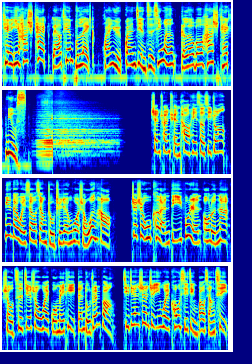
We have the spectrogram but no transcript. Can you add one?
天一 hashtag 聊天不累，寰宇关键字新闻 global hashtag news。身穿全套黑色西装，面带微笑向主持人握手问好。这是乌克兰第一夫人欧伦娜首次接受外国媒体单独专访，期间甚至因为空袭警报响起，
